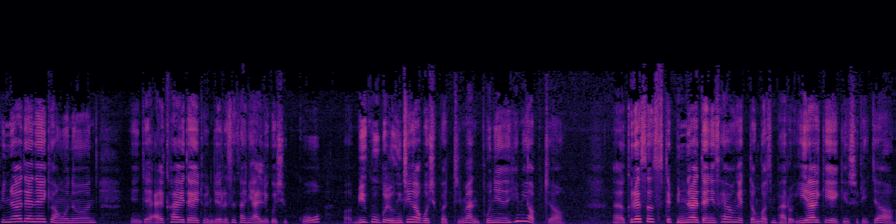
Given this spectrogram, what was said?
빈라덴의 경우는 이제 알카에다의 존재를 세상에 알리고 싶고 어, 미국을 응징하고 싶었지만 본인은 힘이 없죠. 어, 그랬었을 때 빈라덴이 사용했던 것은 바로 이야기의 기술이죠.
